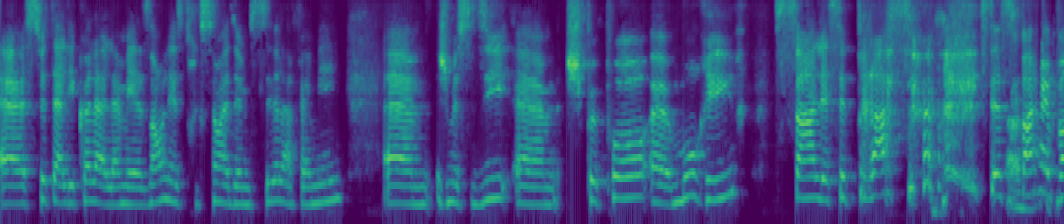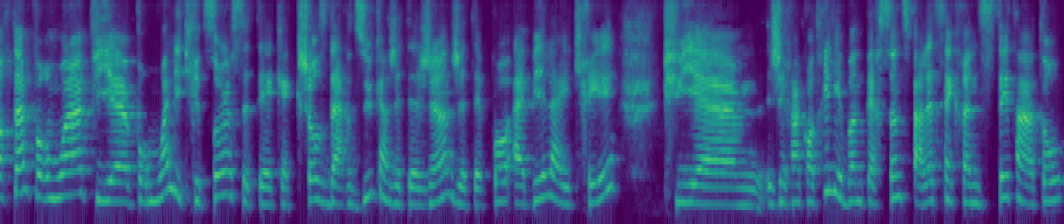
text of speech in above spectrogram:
euh, suite à l'école à la maison, l'instruction à domicile, la famille, euh, je me suis dit, je peux pas mourir sans laisser de traces. c'était super ah. important pour moi. Puis euh, pour moi, l'écriture, c'était quelque chose d'ardu quand j'étais jeune. J'étais pas habile à écrire. Puis euh, j'ai rencontré les bonnes personnes. Tu parlais de synchronicité tantôt.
